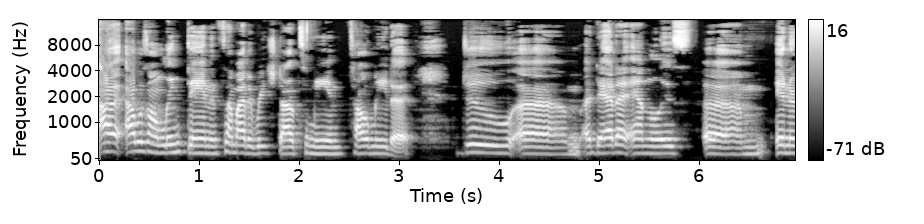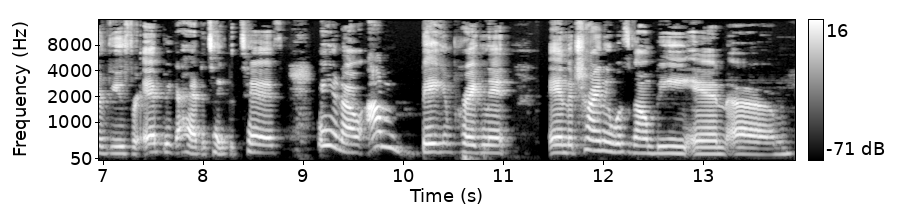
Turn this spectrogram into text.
I, I was on LinkedIn and somebody reached out to me and told me to do um, a data analyst um, interview for Epic. I had to take the test. And, you know, I'm big and pregnant, and the training was going to be in um,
